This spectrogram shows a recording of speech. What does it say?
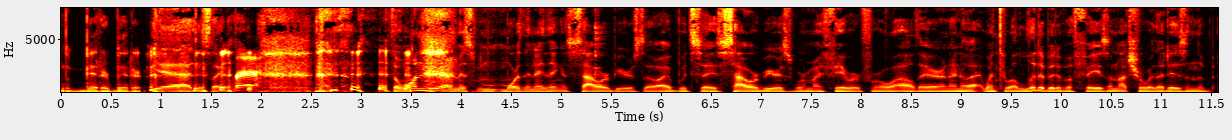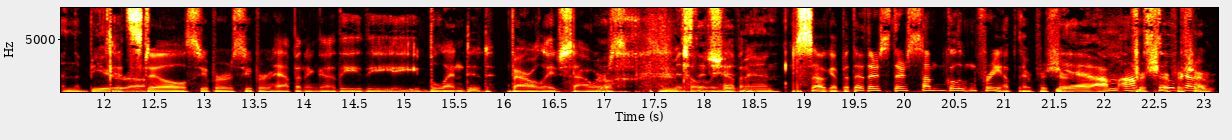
The bitter, bitter. Yeah, just like the one beer I miss more than anything is sour beers. Though I would say sour beers were my favorite for a while there, and I know that went through a little bit of a phase. I'm not sure where that is in the in the beer. It's uh, still super, super happening. Uh, the the blended barrel aged sours, I miss totally that shit, happening. man. so good. But there, there's there's some gluten free up there for sure. Yeah, I'm, I'm For still sure, for kind of, sure.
